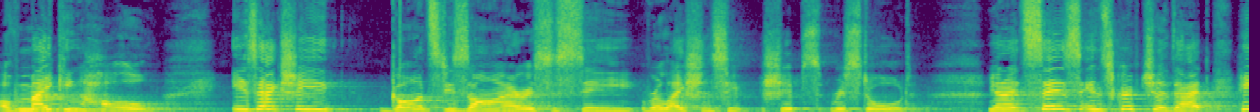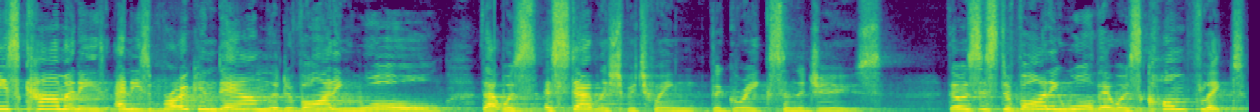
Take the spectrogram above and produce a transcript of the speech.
of making whole, is actually God's desire is to see relationships restored. You know, it says in Scripture that He's come and, he, and He's broken down the dividing wall that was established between the Greeks and the Jews. There was this dividing wall, there was conflict,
